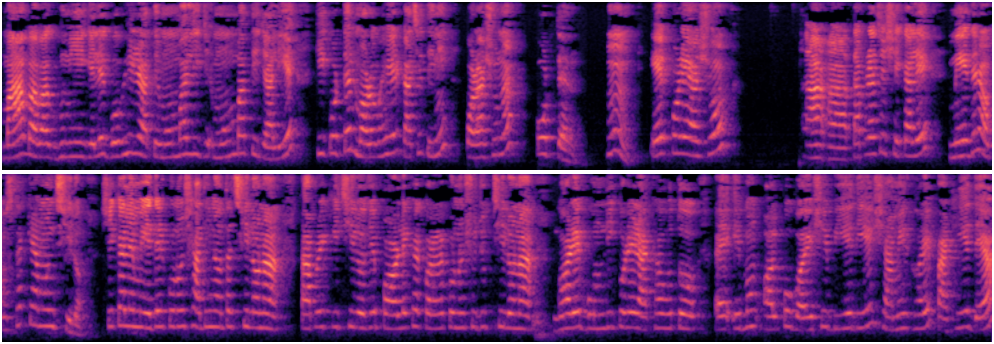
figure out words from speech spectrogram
মা বাবা ঘুমিয়ে গেলে গভীর রাতে মোমবাতি মোমবাতি জ্বালিয়ে কি করতেন? বড় ভাইয়ের কাছে তিনি পড়াশোনা করতেন। হুম, এরপরে আসো তারপরে আছে সেকালে মেয়েদের অবস্থা কেমন ছিল? সেকালে মেয়েদের কোনো স্বাধীনতা ছিল না। তারপরে কি ছিল যে পড়ালেখা করার কোনো সুযোগ ছিল না? ঘরে বন্দি করে রাখা হতো এবং অল্প বয়সে বিয়ে দিয়ে স্বামীর ঘরে পাঠিয়ে দেয়া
